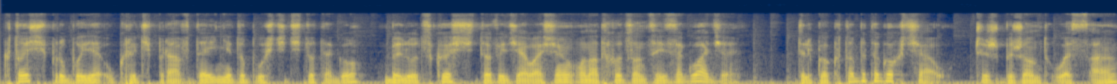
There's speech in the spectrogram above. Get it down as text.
Ktoś próbuje ukryć prawdę i nie dopuścić do tego, by ludzkość dowiedziała się o nadchodzącej zagładzie. Tylko kto by tego chciał? Czyżby rząd USA,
